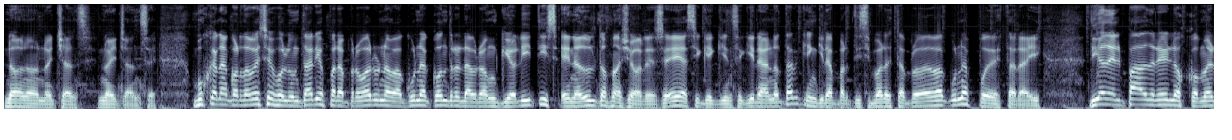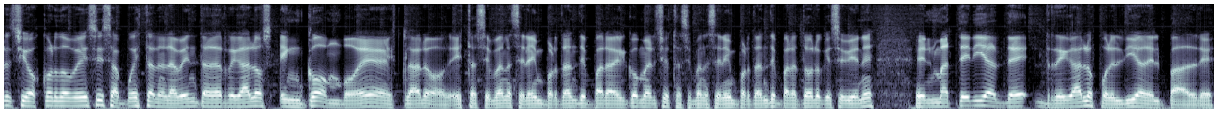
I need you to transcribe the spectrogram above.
No, no, no hay chance, no hay chance. Buscan a cordobeses voluntarios para probar una vacuna contra la bronquiolitis en adultos mayores, ¿eh? así que quien se quiera anotar, quien quiera participar de esta prueba de vacunas puede estar ahí. Día del Padre, los comercios cordobeses apuestan a la venta de regalos en combo, ¿eh? claro, esta semana será importante para el comercio, esta semana será importante para todo lo que se viene en materia de regalos por el Día del Padre.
